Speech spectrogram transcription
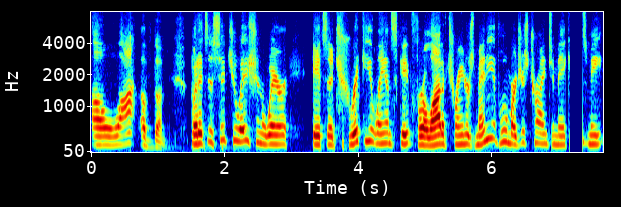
a lot of them. But it's a situation where it's a tricky landscape for a lot of trainers, many of whom are just trying to make ends meet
